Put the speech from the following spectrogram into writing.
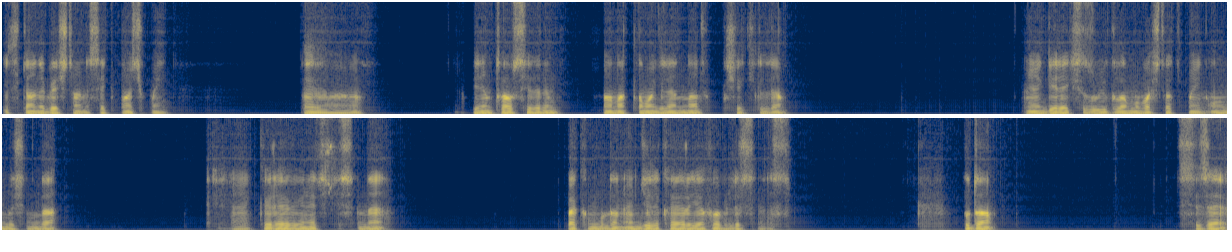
3 tane 5 tane sekme açmayın. Ee, benim tavsiyelerim şu an aklıma gelenler bu şekilde. Yani gereksiz uygulama başlatmayın. Onun dışında e, görev yöneticisinde bakın buradan öncelik ayarı yapabilirsiniz. Bu da size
